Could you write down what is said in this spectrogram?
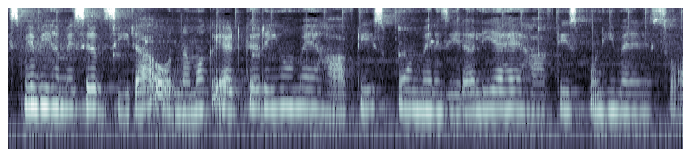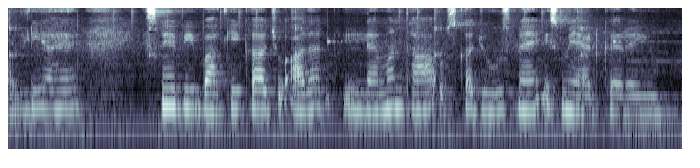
इसमें भी हमें सिर्फ़ ज़ीरा और नमक ऐड कर रही हूँ मैं। हाफ़ टी स्पून मैंने ज़ीरा लिया है, हाफ़ टी स्पून ही मैंने सॉल्ट लिया है। इसमें भी बाकी का जो आधा लेमन था, उसका जूस मैं इसमें ऐड कर रही हूँ।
